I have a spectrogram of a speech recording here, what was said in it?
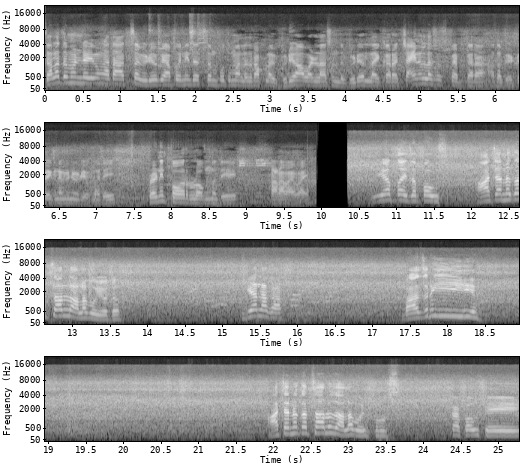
चला तर मंडळी मग आता आजचा व्हिडिओ बी आपण इथंच संपू तुम्हाला जर आपला व्हिडिओ आवडला असेल तर व्हिडिओ लाईक करा चॅनलला सबस्क्राईब करा. आता भेटू एक नवीन व्हिडिओमध्ये प्रणित पॉवर ब्लॉगमध्ये टाटा बाय बाय येतायचा पाऊस. अचानकच चालू झाला भाऊ होतं गेला का? बाजरी. अचानकच चालू झाला भाऊ पाऊस. काय पाऊस आहे?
